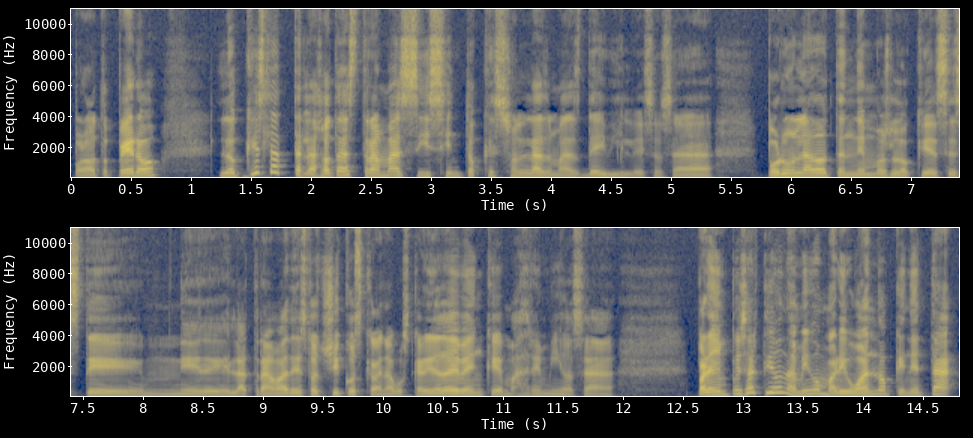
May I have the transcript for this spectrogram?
por otro, pero lo que es las otras tramas sí siento que son las más débiles. O sea, por un lado tenemos lo que es este mm, eh, la trama de estos chicos que van a buscar Eleven, que madre mía, o sea, para empezar tiene un amigo marihuano que neta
